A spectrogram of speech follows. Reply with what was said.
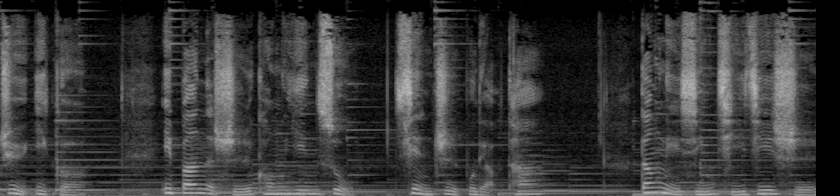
具一格，一般的时空因素限制不了它。当你行奇迹时，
